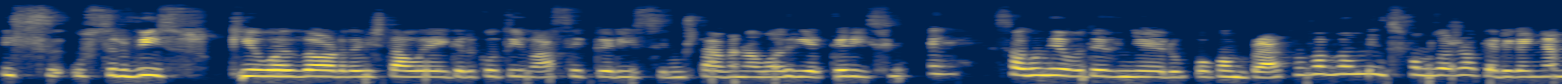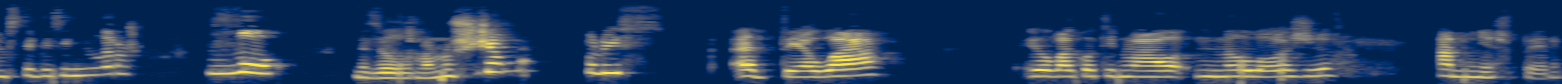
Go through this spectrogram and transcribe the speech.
E se o serviço que eu adoro da Vista Alegre continua a ser caríssimo, estava na loja caríssimo, é, se algum dia eu vou ter dinheiro para comprar, provavelmente se formos ao Joker e ganharmos 75 mil euros, vou. Mas eles não nos chamam, por isso, até lá, ele vai continuar na loja à minha espera.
